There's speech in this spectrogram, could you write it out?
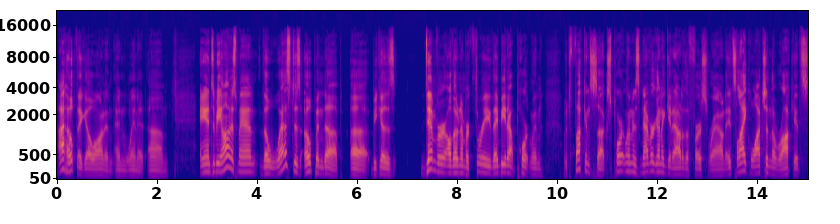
I hope they go on and, and win it. Um, and to be honest, man, the West is opened up uh, because Denver, although number three, they beat out Portland, which fucking sucks. Portland is never going to get out of the first round. It's like watching the Rockets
